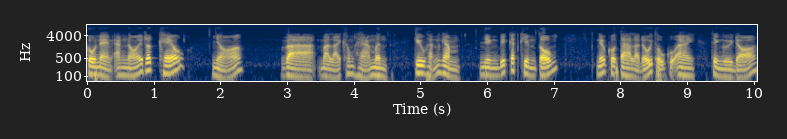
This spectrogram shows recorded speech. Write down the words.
Cô nàng ăn nói rất khéo, nhỏ và mà lại không hạ mình, kiêu hãnh ngầm nhưng biết cách khiêm tốn. Nếu cô ta là đối thủ của ai thì người đó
